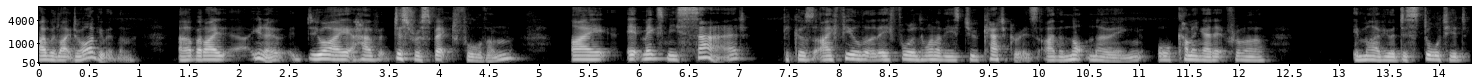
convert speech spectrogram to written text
I would like to argue with them, uh, but I, you know, do I have disrespect for them? I it makes me sad because I feel that they fall into one of these two categories, either not knowing or coming at it from a, in my view, a distorted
